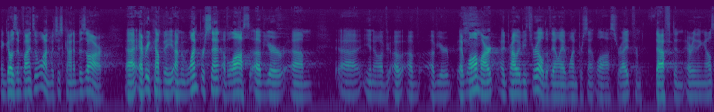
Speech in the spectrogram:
and goes and finds the one, which is kind of bizarre. Uh, every company, I mean, 1% of loss of your, um, uh, you know, of, of, of your, at Walmart, I'd probably be thrilled if they only had 1% loss, right, from theft and everything else.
